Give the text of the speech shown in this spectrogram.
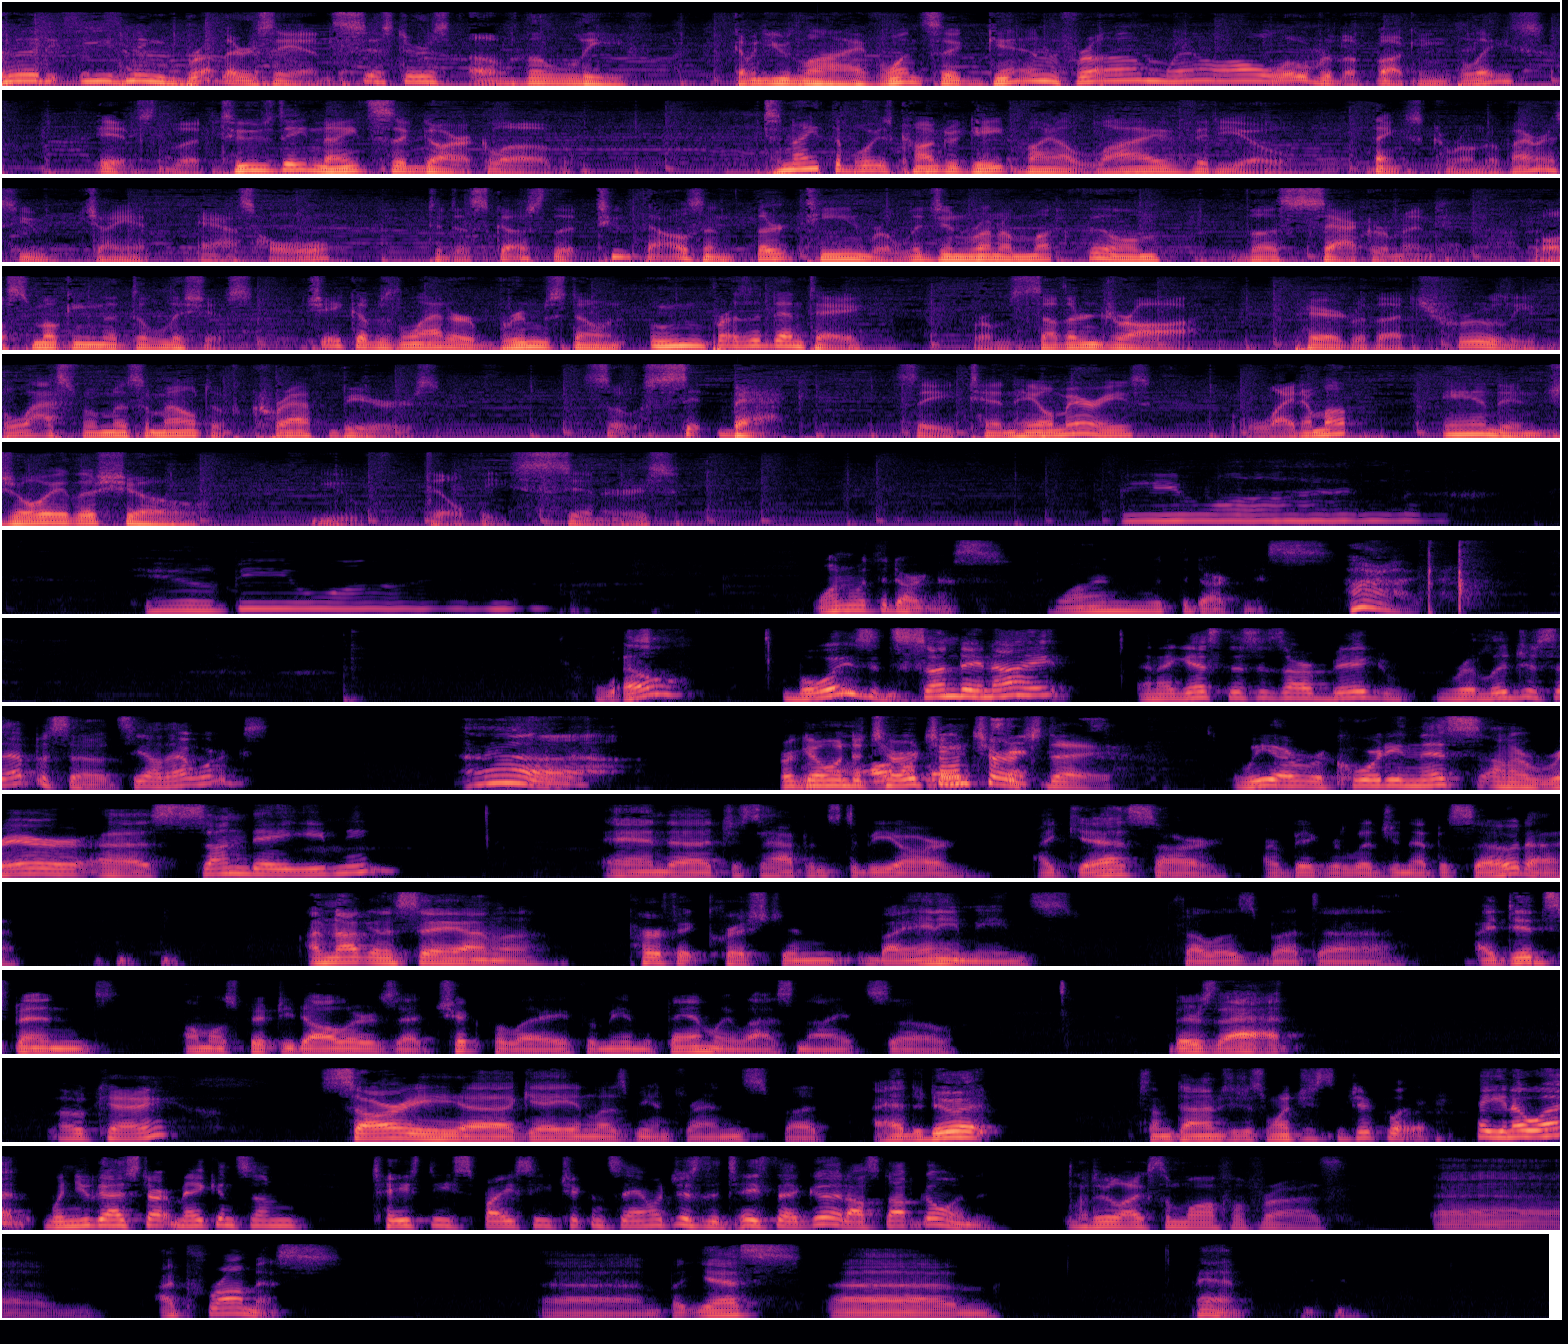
Good evening, brothers and sisters of the Leaf. Coming to you live once again from, well, all over the fucking place. It's the Tuesday Night Cigar Club. Tonight, the boys congregate via live video. Thanks, coronavirus, you giant asshole. To discuss the 2013 religion run amok film, The Sacrament, while smoking the delicious Jacob's Ladder Brimstone Un Presidente from Southern Draw, paired with a truly blasphemous amount of craft beers. So sit back, say 10 Hail Marys, light 'em up, and enjoy the show, you filthy sinners. Be one. He'll be one. One with the darkness. One with the darkness. All right. Well, boys, it's Sunday night, and I guess this is our big religious episode. See how that works? Ah, We're going to church on church sense. day. We are recording this on a rare uh, Sunday evening, and uh, it just happens to be our, I guess, our our big religion episode. Uh, I'm not going to say I'm a perfect Christian by any means, fellas, but uh, I did spend almost fifty dollars at Chick Fil A for me and the family last night, so there's that. Okay. Sorry, uh, gay and lesbian friends, but I had to do it. Sometimes you just want you some Chick Fil A. Hey, you know what? When you guys start making some tasty, spicy chicken sandwiches that taste that good, I'll stop going there. I do like some waffle fries. Um, I promise. Um, but yes, um, man,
